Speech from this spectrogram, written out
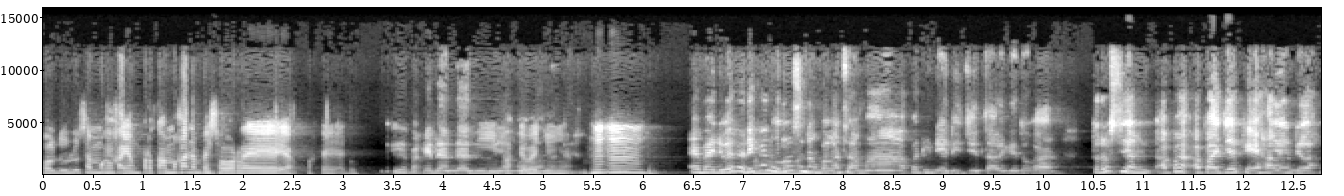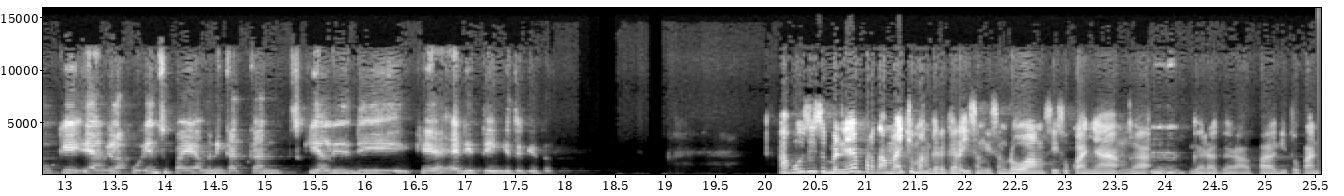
Kalau dulu sama kakak yang pertama kan sampai sore ya pakai aduh iya pakai dandan pakai banget bajunya. ya. Mhm. Eh by the way tadi kan Nurul senang banget sama apa dunia digital gitu kan. Terus yang apa apa aja kayak hal yang dilakukan yang dilakuin supaya meningkatkan skill di, di kayak editing gitu-gitu. Aku sih sebenarnya pertamanya cuma gara-gara iseng-iseng doang sih sukanya, nggak Hmm. gara-gara apa gitu kan.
